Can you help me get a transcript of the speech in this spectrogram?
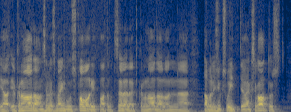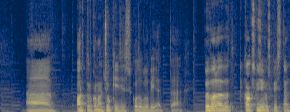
ja, ja Granada on selles mängus favoriit, vaatamata sellele, et Granadal on äh, tabelis üks võit ja üheksa kaotust äh,. Artur Konatšuki siis koduklubi, et äh, võib-olla kaks küsimust, Kristjan,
